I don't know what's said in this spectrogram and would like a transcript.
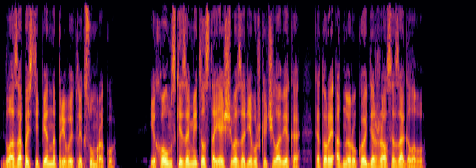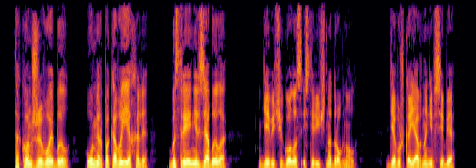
глаза постепенно привыкли к сумраку. И Холмский заметил стоящего за девушкой человека, который одной рукой держался за голову. «Так он живой был? Умер, пока вы ехали? Быстрее нельзя было!» Девичий голос истерично дрогнул. Девушка явно не в себе,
